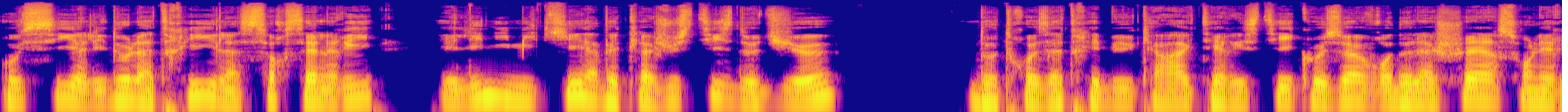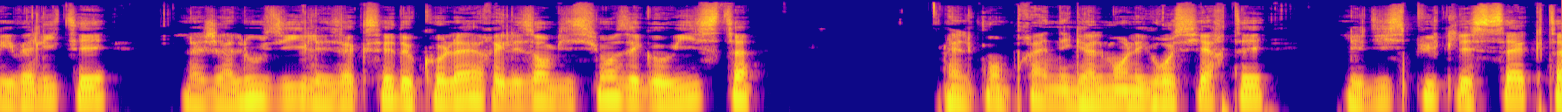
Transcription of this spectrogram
aussi à l'idolâtrie, la sorcellerie et l'inimitié avec la justice de Dieu. D'autres attributs caractéristiques aux œuvres de la chair sont les rivalités, la jalousie, les accès de colère et les ambitions égoïstes. Elles comprennent également les grossièretés, les disputes, les sectes,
